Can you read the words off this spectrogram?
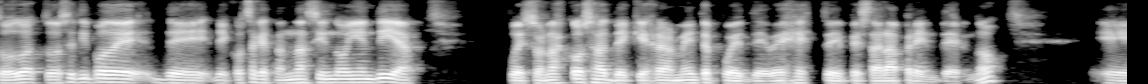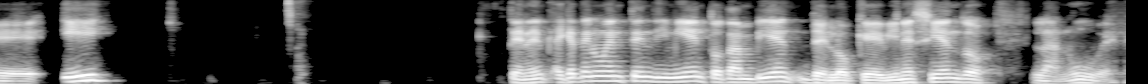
todo, todo ese tipo de, de, cosas que están haciendo hoy en día, pues son las cosas de que realmente pues debes este, empezar a aprender, ¿no? y tener, hay que tener un entendimiento también de lo que viene siendo la nube.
